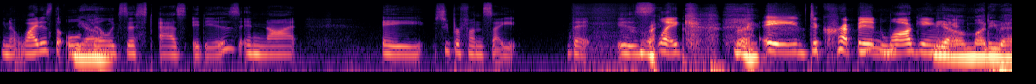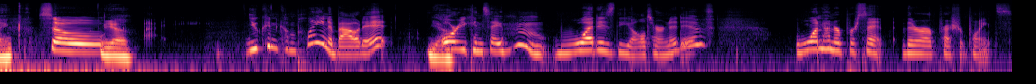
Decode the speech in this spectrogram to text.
You know, why does the old Yeah. mill exist as it is and not a Superfund site that is Right. like right a decrepit logging? yeah a muddy bank So yeah you can complain about it, yeah or you can say, hmm, what is the alternative? 100% there are pressure points.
